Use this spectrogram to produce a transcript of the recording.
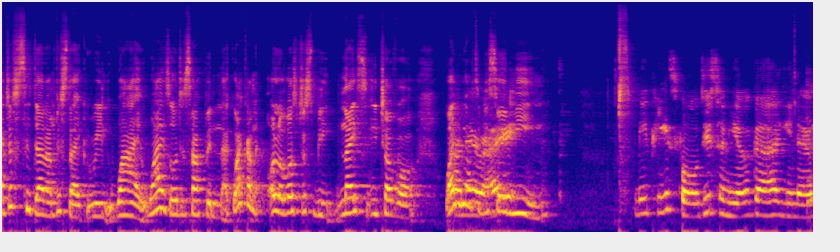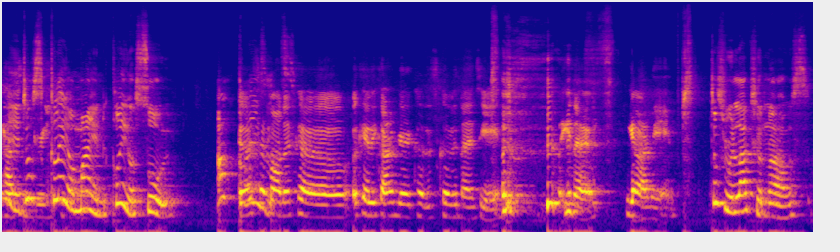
I just sit down. I'm just like, really, why? Why is all this happening? Like, why can't all of us just be nice to each other? Why do we have to be so mean? be peaceful. Do some yoga. You know. have Yeah, just clear your mind, clear your soul. Go to Monaco. Okay, we can't go because it's COVID nineteen. you know. You know what I mean. just relax your nerves.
